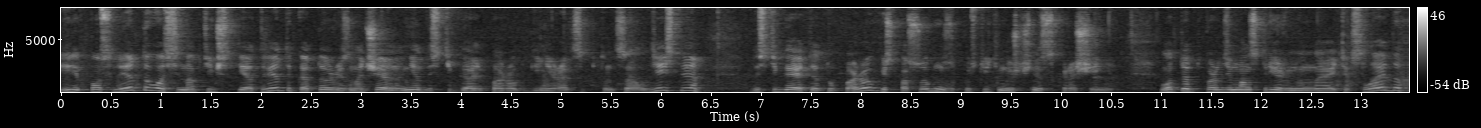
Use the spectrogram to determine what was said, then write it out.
И после этого синаптические ответы, которые изначально не достигали порога генерации потенциала действия, достигают этого порога и способны запустить мышечное сокращение. Вот это продемонстрировано на этих слайдах,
